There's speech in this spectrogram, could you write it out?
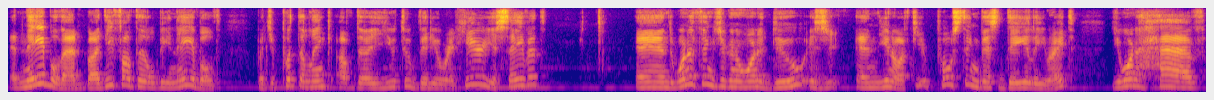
enable that. By default it'll be enabled but you put the link of the YouTube video right here you save it. And one of the things you're going to want to do is and you know if you're posting this daily right you want to have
